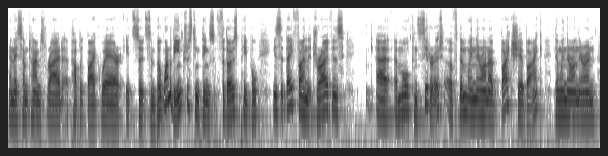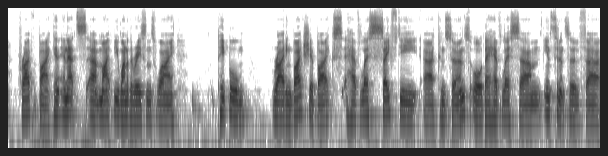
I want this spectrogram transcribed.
and they sometimes ride a public bike where it suits them. But one of the interesting things for those people is that they find that drivers uh, are more considerate of them when they're on a bike share bike than when they're on their own private bike, and, and that uh, might be one of the reasons why people riding bike share bikes have less safety uh, concerns or they have less um, incidents of uh,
